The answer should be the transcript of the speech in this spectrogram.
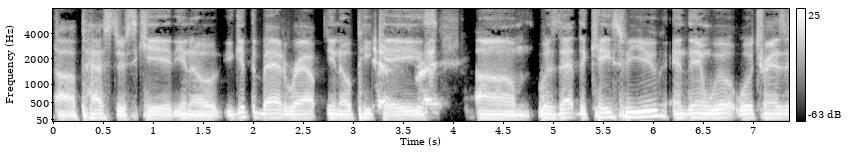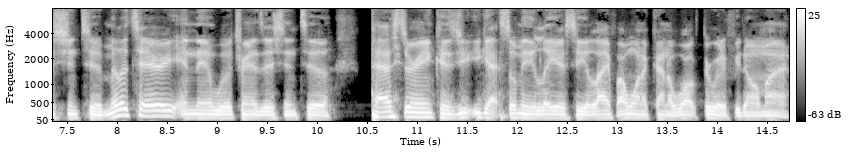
uh, pastor's kid. You know, you get the bad rap. You know, PKs. Yeah, right. um, was that the case for you? And then we'll we'll transition to military, and then we'll transition to pastoring because you, you got so many layers to your life. I want to kind of walk through it if you don't mind.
